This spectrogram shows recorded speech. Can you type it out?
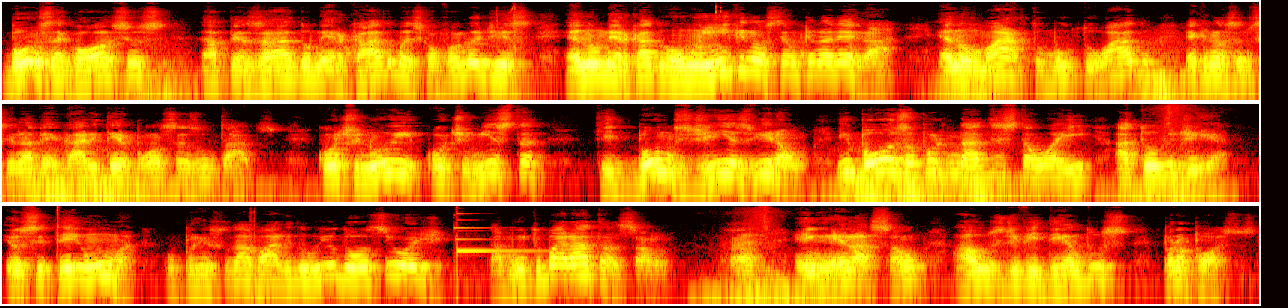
bons negócios, apesar do mercado, mas conforme eu disse, é no mercado ruim que nós temos que navegar. É no mar tumultuado é que nós temos que navegar e ter bons resultados. Continue otimista, que bons dias virão e boas oportunidades estão aí a todo dia. Eu citei uma, o preço da Vale do Rio Doce hoje. Está muito barato a ação, né? em relação aos dividendos propostos.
